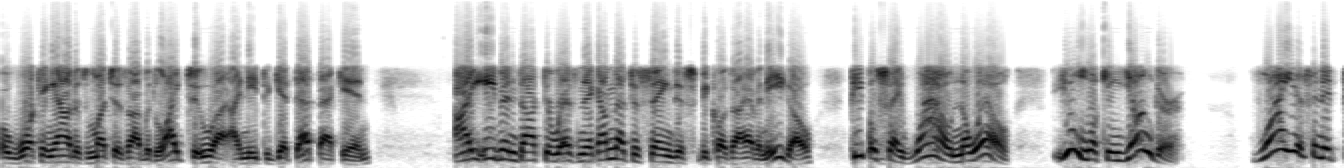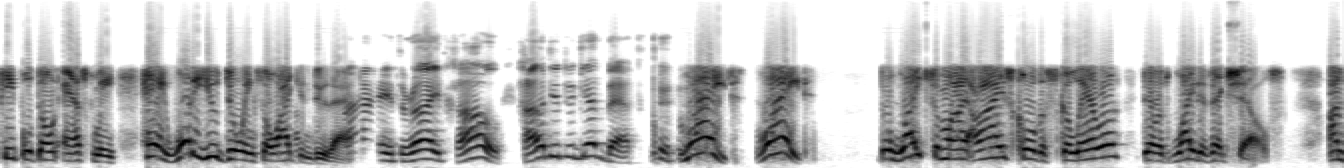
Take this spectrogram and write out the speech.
working out as much as I would like to. I, I need to get that back in. I even, Dr. Reznik, I'm not just saying this because I have an ego. People say, wow, Noel, you're looking younger. Why isn't it people don't ask me, hey, what are you doing so I can do that? Right, right. How? How did you get that? right, right. The whites of my eyes, called the sclera, they're as white as eggshells. I'm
